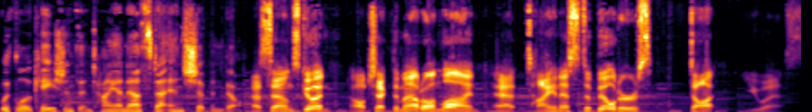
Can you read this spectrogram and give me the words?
with locations in Tionesta and Shippenville. That sounds good. I'll check them out online at tionestabuilders.us.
